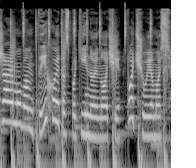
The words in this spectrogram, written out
бажаємо вам тихої та спокійної ночі. Почуємось.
